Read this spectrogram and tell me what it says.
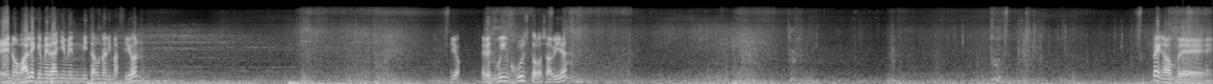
Eh, no vale que me dañe en mitad una animación Tío, eres muy injusto, ¿lo sabías? Venga, hombre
